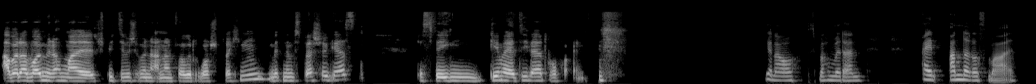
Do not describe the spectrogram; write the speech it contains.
Aber da wollen wir nochmal spezifisch über eine andere Folge drüber sprechen mit einem Special Guest. Deswegen gehen wir jetzt nicht weiter drauf ein. Genau, das machen wir dann ein anderes Mal.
